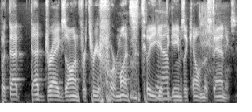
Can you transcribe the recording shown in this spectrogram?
but that that drags on for three or four months until you yeah. get the games that count in the standings.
